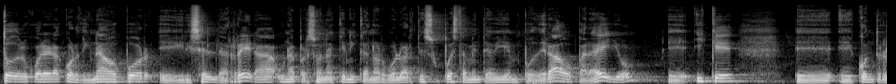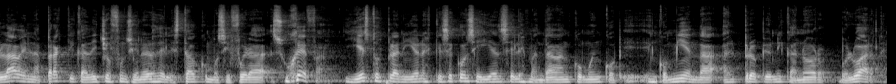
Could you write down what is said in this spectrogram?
todo lo cual era coordinado por eh, Griselda Herrera, una persona que Nicanor Boluarte supuestamente había empoderado para ello y que eh, eh, controlaba en la práctica a dichos funcionarios del Estado como si fuera su jefa, y estos planillones que se conseguían se les mandaban como eh, encomienda al propio Nicanor Boluarte.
